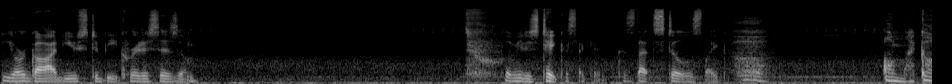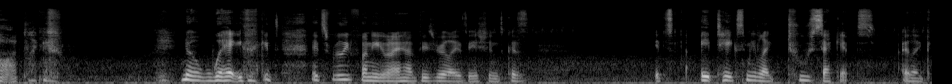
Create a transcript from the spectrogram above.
Your God used to be criticism. Let me just take a second, because that still is like, oh my God, like, no way. Like, it's, it's really funny when I have these realizations, because it's, it takes me like two seconds. I like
